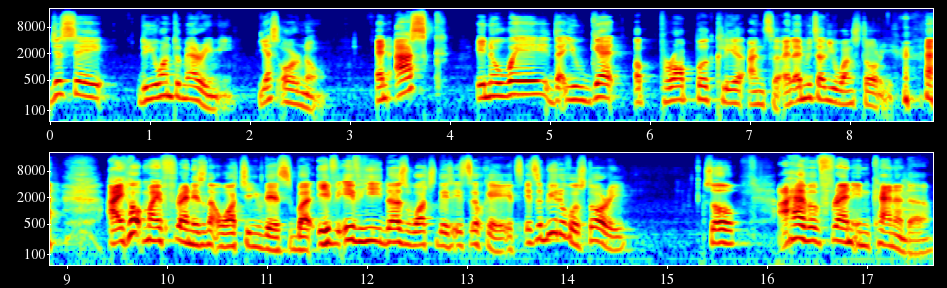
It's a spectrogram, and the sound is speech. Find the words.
Just say, Do you want to marry me? Yes or no? And ask in a way that you get a proper, clear answer. And let me tell you one story. I hope my friend is not watching this, but if, if he does watch this, it's okay. It's, it's a beautiful story. So, I have a friend in Canada,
